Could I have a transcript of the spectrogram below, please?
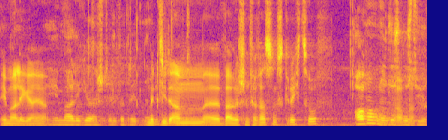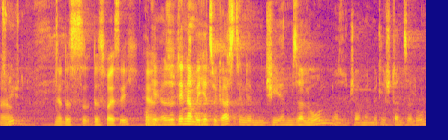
Ehemaliger, ja. Ehemaliger stellvertretender Mitglied am äh, Bayerischen Verfassungsgerichtshof. Auch noch? Ne, das auch wusste noch, ich jetzt ja. nicht. Ja, das, das weiß ich. Okay, ja. also den haben wir hier zu Gast in dem GM Salon, also German Mittelstand Salon,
